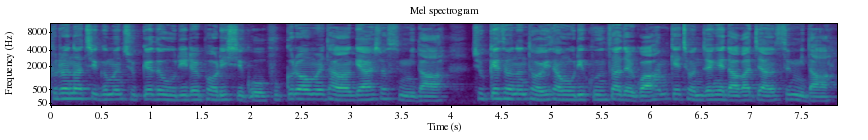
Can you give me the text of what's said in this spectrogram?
그러나 지금은 주께서 우리를 버리시고 부끄러움을 당하게 하셨습니다. 주께서는 더 이상 우리 군사들과 함께 전쟁에 나가지 않습니다.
